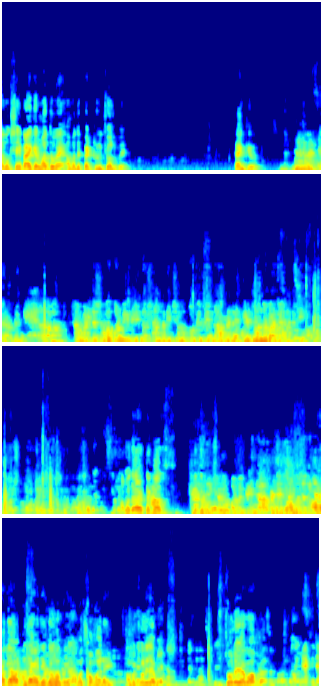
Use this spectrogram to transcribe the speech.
এবং সেই বাইকের মাধ্যমে আমাদের পেট্রোলিং চলবে। থ্যাংক ইউ ধন্যবাদ স্যার আপনাকে। সম্মানিত সহকর্মী বৃন্দ সাংবাদিক সহকর্মীবৃন্দ আপনাদেরকে ধন্যবাদ জানাচ্ছি। আমাদের আরেকটা কাজ যেতে হবে। আমাদের আরেকটা জায়গায় যেতে হবে। আমার সময় নাই। আমরা চলে যাব। চলে যাব আমরা। একটা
